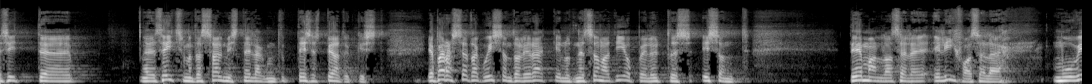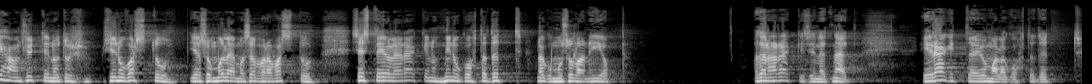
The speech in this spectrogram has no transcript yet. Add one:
siit eh, seitsmendast salmist neljakümne teisest peatükist. Ja pärast seda, kui issand oli rääkinud need sõnad Hiopile, ütles issand teemanlasele Elihvasele mu viha on süttinud sinu vastu ja su mõlema sõbra vastu, sest ei ole rääkinud minu kohta tõtt, nagu mu sulane Hiop. ma täna rääkisin, et näed, ei räägita jumala kohta tõtt.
